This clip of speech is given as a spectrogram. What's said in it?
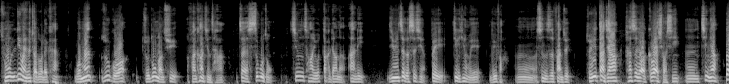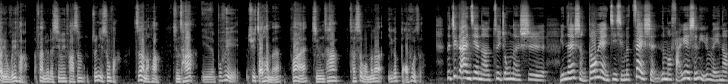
从另外一个角度来看，我们如果主动的去反抗警察，在实务中经常有大量的案例，因为这个事情被定性为违法，嗯，甚至是犯罪。所以大家还是要格外小心，嗯，尽量不要有违法犯罪的行为发生，遵纪守法。这样的话。警察也不会去找上门，反而警察他是我们的一个保护者。那这个案件呢，最终呢是云南省高院进行了再审。那么法院审理认为呢，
